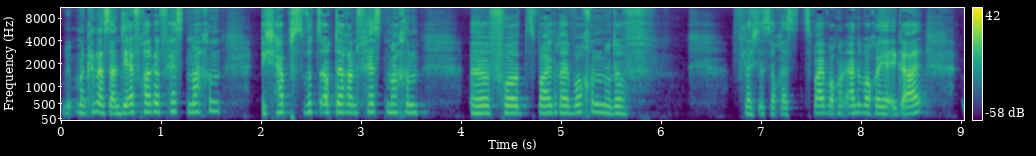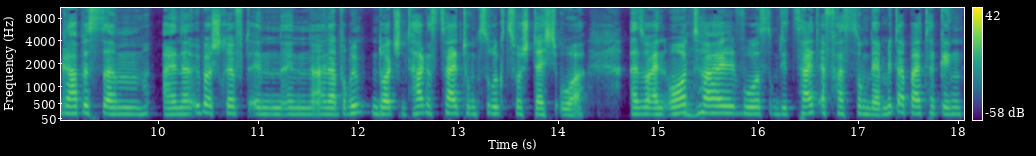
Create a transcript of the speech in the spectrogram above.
Man kann das an der Frage festmachen. Ich würde es auch daran festmachen, äh, vor zwei, drei Wochen oder vielleicht ist auch erst zwei Wochen, eine Woche ja egal, gab es ähm, eine Überschrift in, in einer berühmten deutschen Tageszeitung zurück zur Stechuhr. Also ein Urteil, mhm. wo es um die Zeiterfassung der Mitarbeiter ging.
